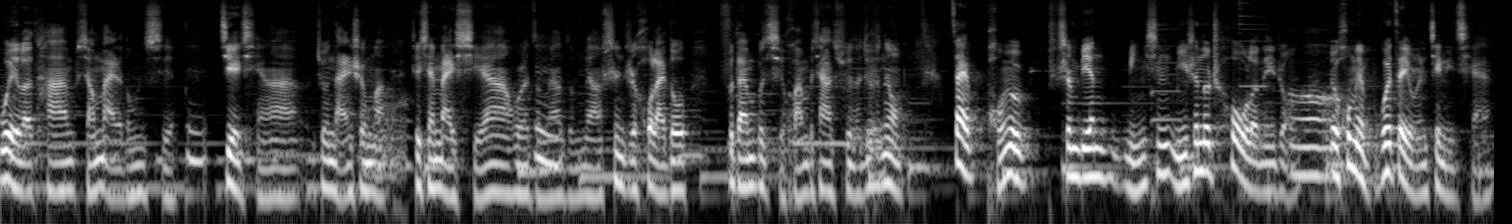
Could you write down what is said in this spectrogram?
为了他想买的东西，嗯，借钱啊，就男生嘛，借钱买鞋啊，或者怎么样怎么样，甚至后来都负担不起，还不下去了，就是那种在朋友身边名声名声都臭了那种，就后面不会再有人借你钱。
